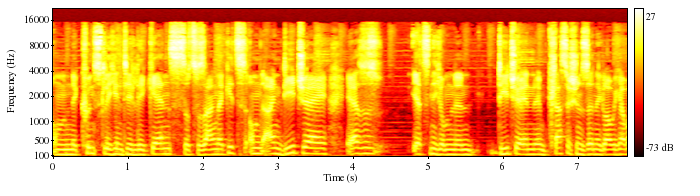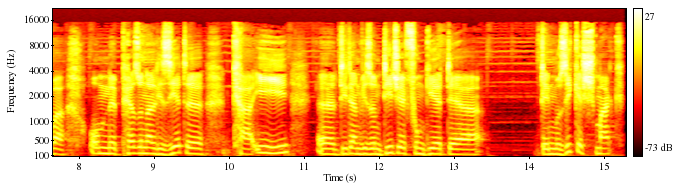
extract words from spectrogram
um eine künstliche Intelligenz sozusagen, da geht's um einen DJ, er ist jetzt nicht um einen DJ im klassischen Sinne, glaube ich, aber um eine personalisierte KI, äh, die dann wie so ein DJ fungiert, der den Musikgeschmack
